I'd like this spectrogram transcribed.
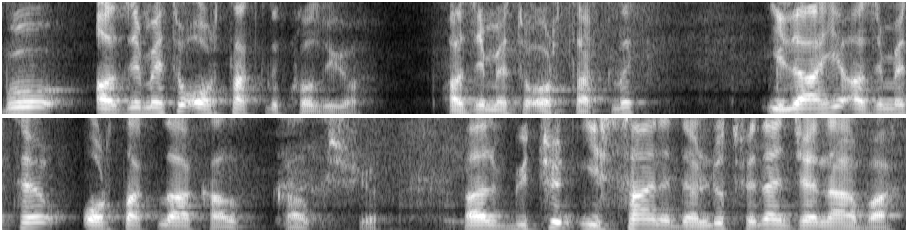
Bu azamete ortaklık oluyor. Azamete ortaklık. İlahi azamete ortaklığa kalk- kalkışıyor. Yani bütün ihsan eden, lütfeden Cenab-ı Hak.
